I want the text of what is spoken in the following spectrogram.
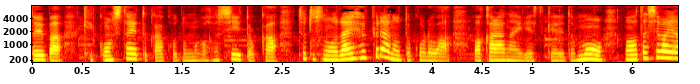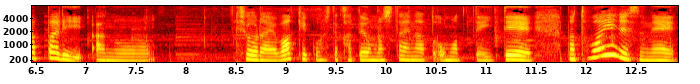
例えば結婚したいとか子供が欲しいとか、ちょっとそのライフプランのところはわからないですけれども、まあ私はやっぱり、あの、将来は結婚して家庭を持ちたいなと思っていて、まあとはいえですね、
